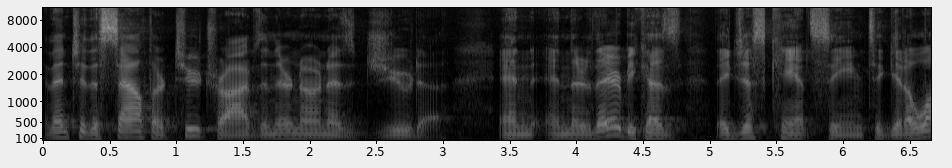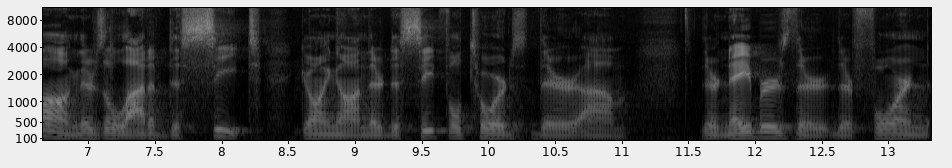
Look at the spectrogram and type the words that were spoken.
And then to the south are two tribes, and they're known as Judah. And, and they're there because they just can't seem to get along. There's a lot of deceit going on. They're deceitful towards their, um, their neighbors, their, their foreign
